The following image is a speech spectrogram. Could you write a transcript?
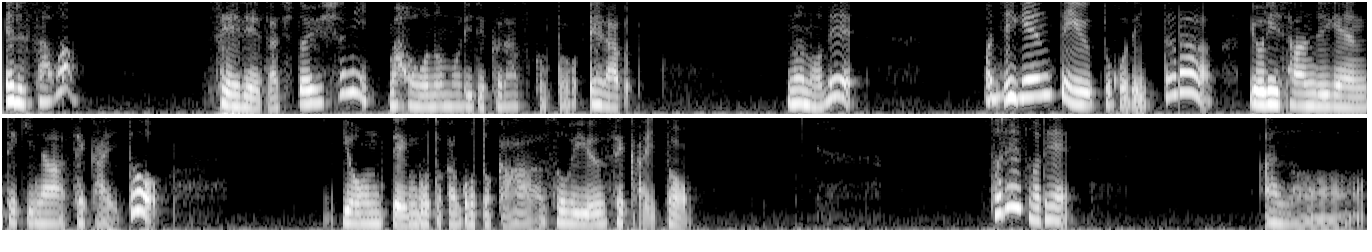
エルサは精霊たちと一緒に魔法の森で暮らすことを選ぶ。なので、まあ、次元っていうとこで言ったらより3次元的な世界と4.5とか5とかそういう世界とそれぞれあの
